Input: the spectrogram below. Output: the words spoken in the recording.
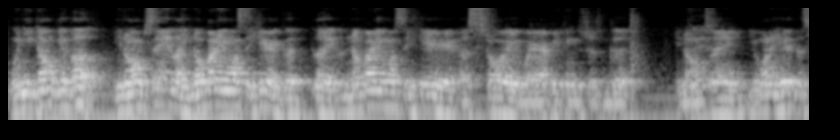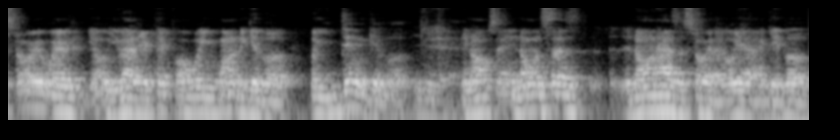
when you don't give up you know what i'm saying like nobody wants to hear a good like nobody wants to hear a story where everything's just good you know what i'm saying you want to hear the story where yo you had your pitfall where you wanted to give up but you didn't give up yeah. you know what i'm saying no one says no one has a story like oh yeah i gave up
